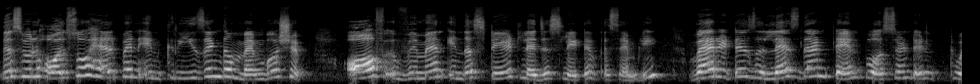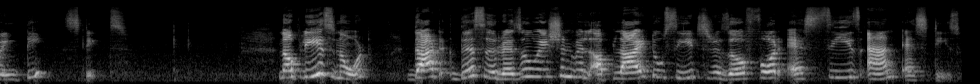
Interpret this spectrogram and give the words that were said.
This will also help in increasing the membership of women in the state legislative assembly where it is less than 10% in 20 states. Now please note that this reservation will apply to seats reserved for SCs and STs.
